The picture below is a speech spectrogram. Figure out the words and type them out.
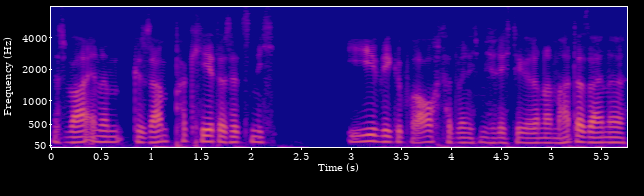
es war in einem Gesamtpaket, das jetzt nicht ewig gebraucht hat, wenn ich mich richtig erinnere. Man hat da seine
